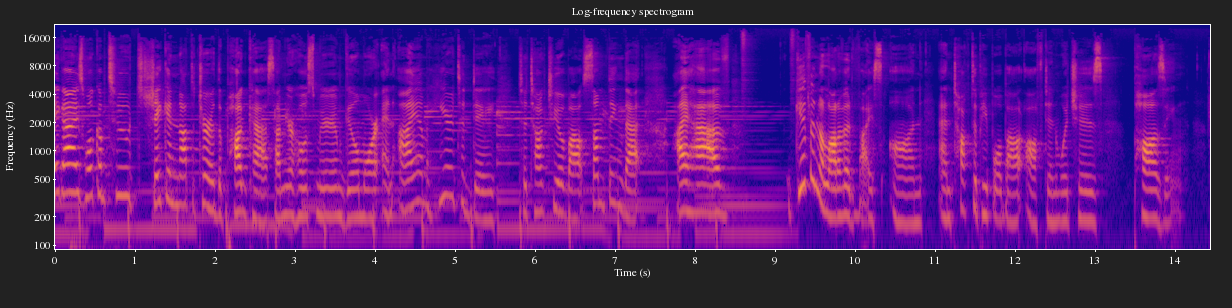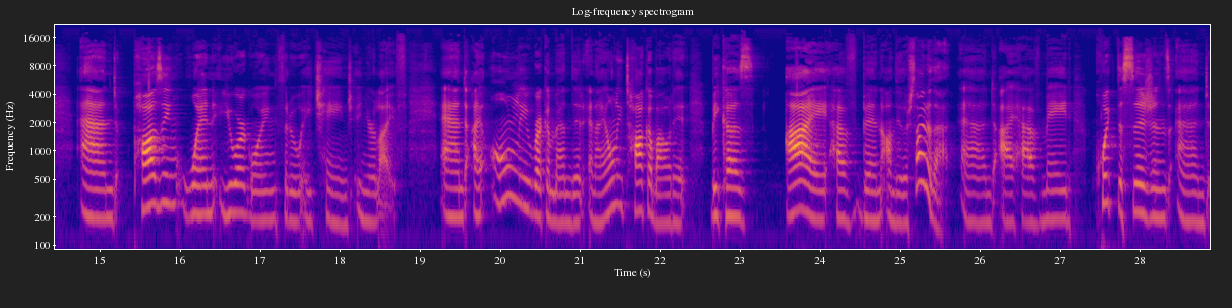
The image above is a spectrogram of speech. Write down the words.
Hey guys, welcome to Shaken Not Deterred, the podcast. I'm your host, Miriam Gilmore, and I am here today to talk to you about something that I have given a lot of advice on and talk to people about often, which is pausing. And pausing when you are going through a change in your life. And I only recommend it and I only talk about it because I have been on the other side of that and I have made quick decisions and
